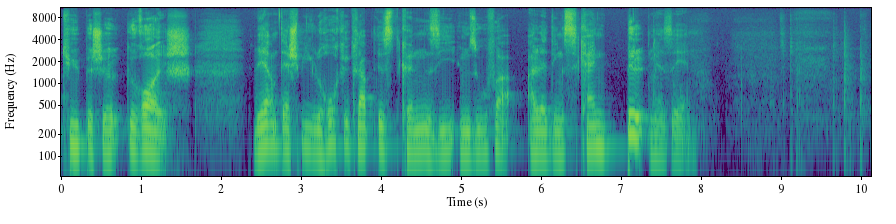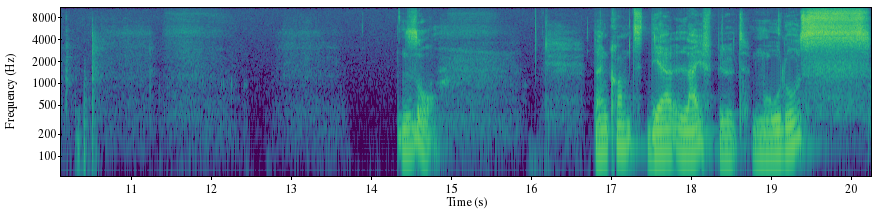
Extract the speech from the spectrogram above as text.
typische Geräusch. Während der Spiegel hochgeklappt ist, können Sie im Sucher allerdings kein Bild mehr sehen. So. Dann kommt der Live-Bild-Modus.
